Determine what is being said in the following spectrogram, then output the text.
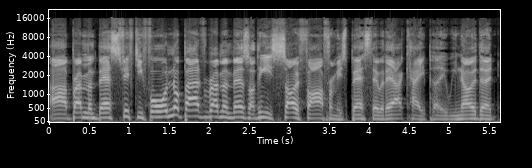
Uh, Bradman Best, 54. Not bad for Bradman Best. I think he's so far from his best there without KP. We know that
